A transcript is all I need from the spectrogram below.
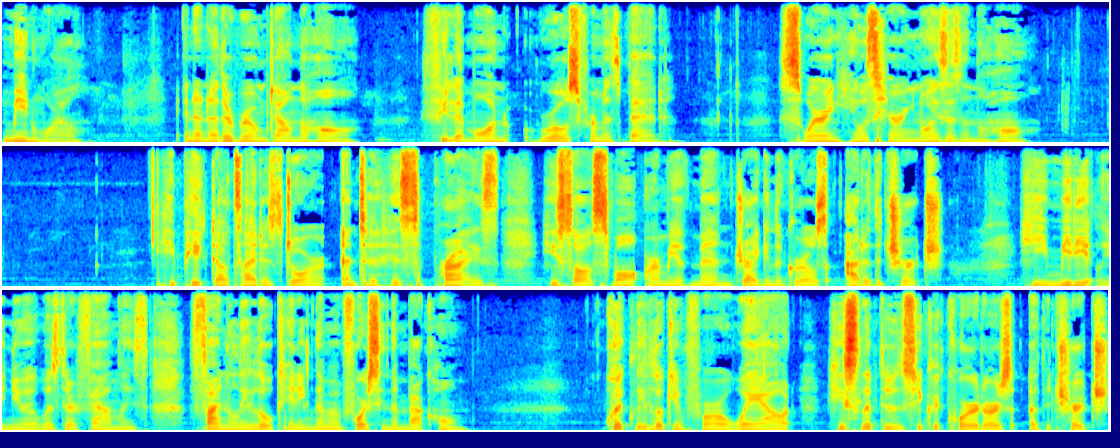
Meanwhile, in another room down the hall, Filemon rose from his bed, swearing he was hearing noises in the hall. He peeked outside his door, and to his surprise, he saw a small army of men dragging the girls out of the church. He immediately knew it was their families, finally locating them and forcing them back home. Quickly looking for a way out, he slipped through the secret corridors of the church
